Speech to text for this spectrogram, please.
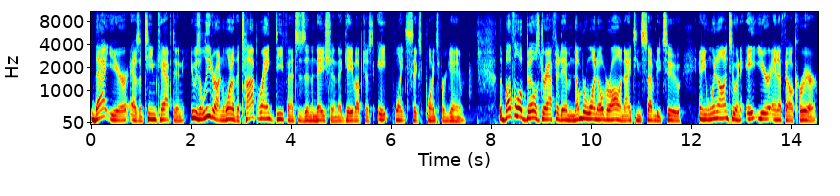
That year, as a team captain, he was a leader on one of the top ranked defenses in the nation that gave up just 8.6 points per game. The Buffalo Bills drafted him number one overall in 1972, and he went on to an eight year NFL career.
